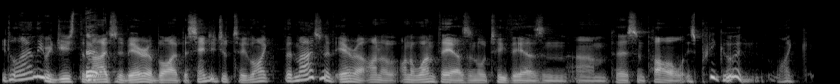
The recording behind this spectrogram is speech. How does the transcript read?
it'll only reduce the margin of error by a percentage or two. Like the margin of error on a on a one thousand or two thousand um, person poll is pretty good. Like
